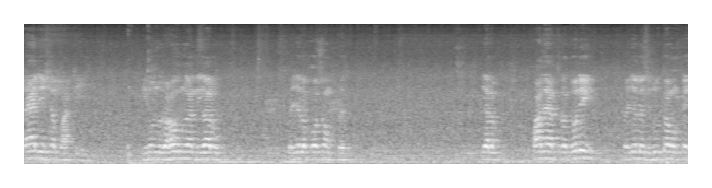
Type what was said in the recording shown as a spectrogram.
తయారు చేసిన పార్టీ. ఈరోజు రాహుల్ గాంధీ గారు ప్రజల కోసం ప్ర- ఇలా ప్రజలు తిరుగుతూ ఉంటే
